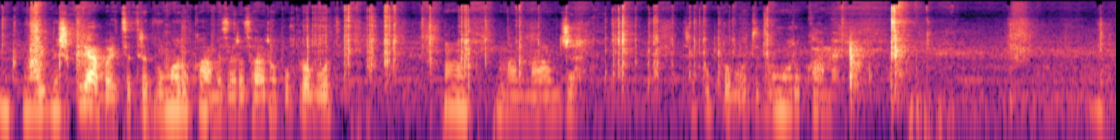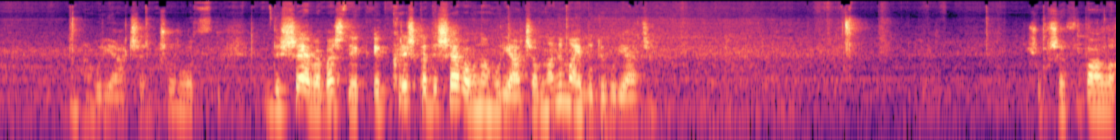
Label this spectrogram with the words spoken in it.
Він не шкрябається, треба двома руками зараз гарно попробувати. М, Манадже. Треба попробувати двома руками. Гуряче. Чого? Дешеве, бачите, як, як кришка дешева, вона гуряча, вона не має бути гуряча. Щоб ще впало.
